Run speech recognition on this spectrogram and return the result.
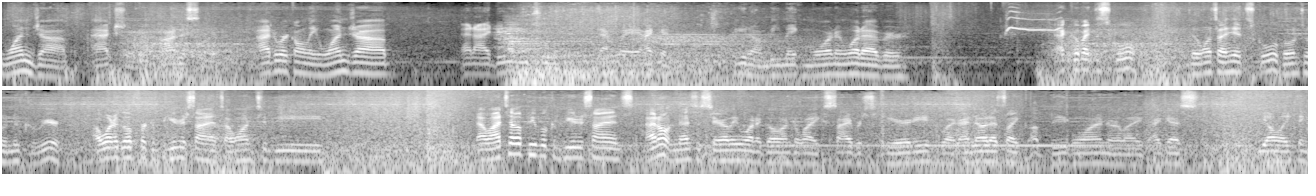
one job, actually, honestly. I'd work only one job, and I do YouTube. That way I could you know, be making more than whatever. I go back to school. Then once I hit school, go into a new career. I want to go for computer science. I want to be. Now, when I tell people computer science, I don't necessarily want to go into like cybersecurity. Like, I know that's like a big one, or like I guess the only thing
